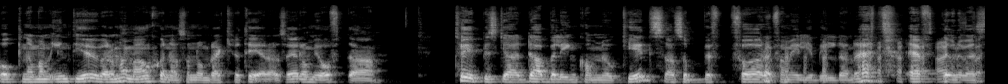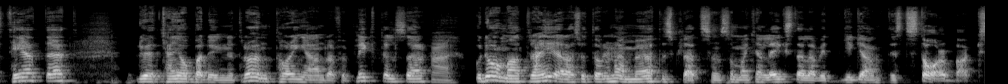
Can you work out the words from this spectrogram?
Och när man intervjuar de här människorna som de rekryterar så är de ju ofta typiska double income no kids, alltså före familjebildandet, efter universitetet du vet, kan jobba dygnet runt, har inga andra förpliktelser. Nej. Och de attraheras av den här mötesplatsen som man kan likställa vid ett gigantiskt Starbucks.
